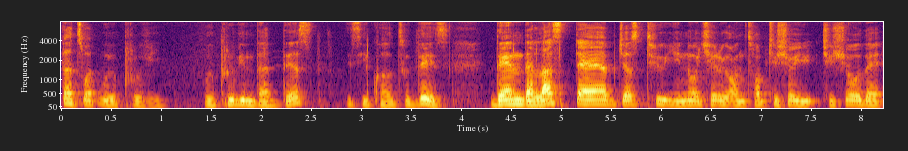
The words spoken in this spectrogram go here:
That's what we're proving. We're proving that this is equal to this. Then the last step, just to, you know, cherry on top to show you, to show the,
